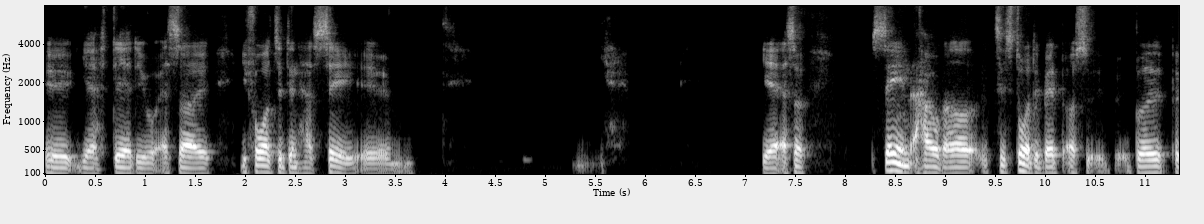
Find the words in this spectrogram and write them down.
Øh, ja, det er det jo. Altså, øh, i forhold til den her sag, øh, ja, altså, sagen har jo været til stor debat, også både på,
